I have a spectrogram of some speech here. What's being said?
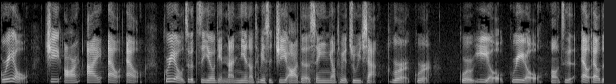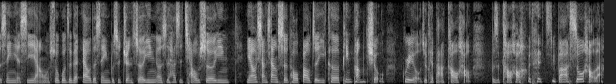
grill g r i l l grill 这个字也有点难念哦，特别是 g r 的声音要特别注意一下。Grill grill grill 哦，这个 l l 的声音也是一样。我说过，这个 l 的声音不是卷舌音，而是它是翘舌音。你要想象舌头抱着一颗乒乓球，grill 就可以把它烤好，不是烤好，对，去把它说好啦。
